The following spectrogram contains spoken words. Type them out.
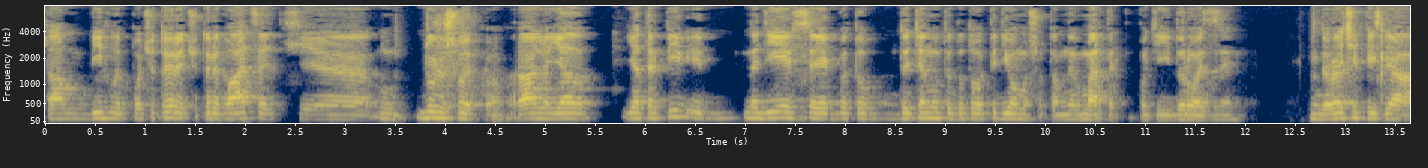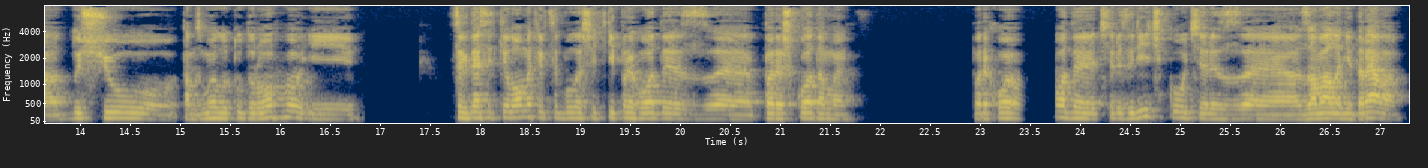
там бігли по 4-4.20 е, ну, дуже швидко. Реально я я терпів і надіявся якби то дотягнути до того підйому, щоб там не вмерти по тій дорозі. До речі, після дощу там змило ту дорогу і цих 10 кілометрів це були ще ті пригоди з е, перешкодами. Переходи через річку, через е, завалені дерева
